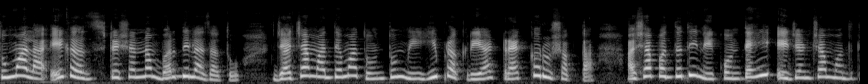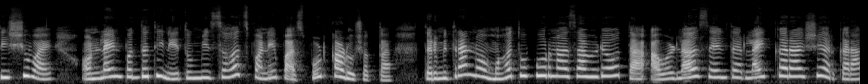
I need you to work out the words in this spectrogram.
तुम्हाला एक रजिस्ट्रेशन नंबर दिला जातो ज्याच्या माध्यमातून तुम्ही ही प्रक्रिया ट्रॅक करू शकता. अशा पद्धतीने कोणत्याही एजंटच्या मदतीशिवाय ऑनलाईन पद्धतीने तुम्ही सहजपणे पासपोर्ट काढू शकता. तर मित्रांनो महत्त्वपूर्ण असा व्हिडिओ होता. आवडला असेल तर लाईक करा शेअर करा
